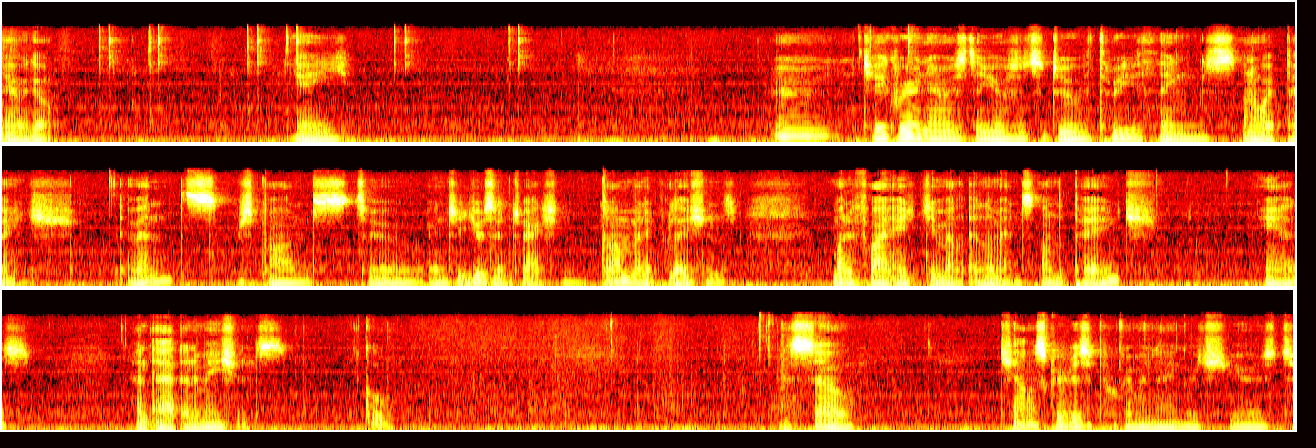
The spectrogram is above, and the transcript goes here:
There we go. Yay. Mm, jQuery allows the user to do three things on a web page. Events, response to user interaction, DOM manipulations, modify HTML elements on the page, yes, and add animations. Cool. So, JavaScript is a programming language used to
